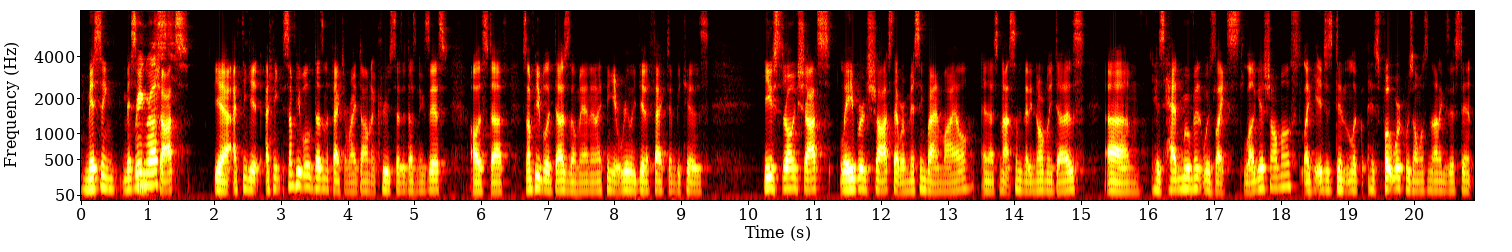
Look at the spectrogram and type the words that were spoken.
missing missing Ring rust? shots. Yeah, I think it. I think some people it doesn't affect him. Right, Dominick Cruz says it doesn't exist. All this stuff. Some people it does though, man, and I think it really did affect him because he was throwing shots, labored shots that were missing by a mile, and that's not something that he normally does. Um, his head movement was like sluggish almost. Like it just didn't look. His footwork was almost non-existent.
